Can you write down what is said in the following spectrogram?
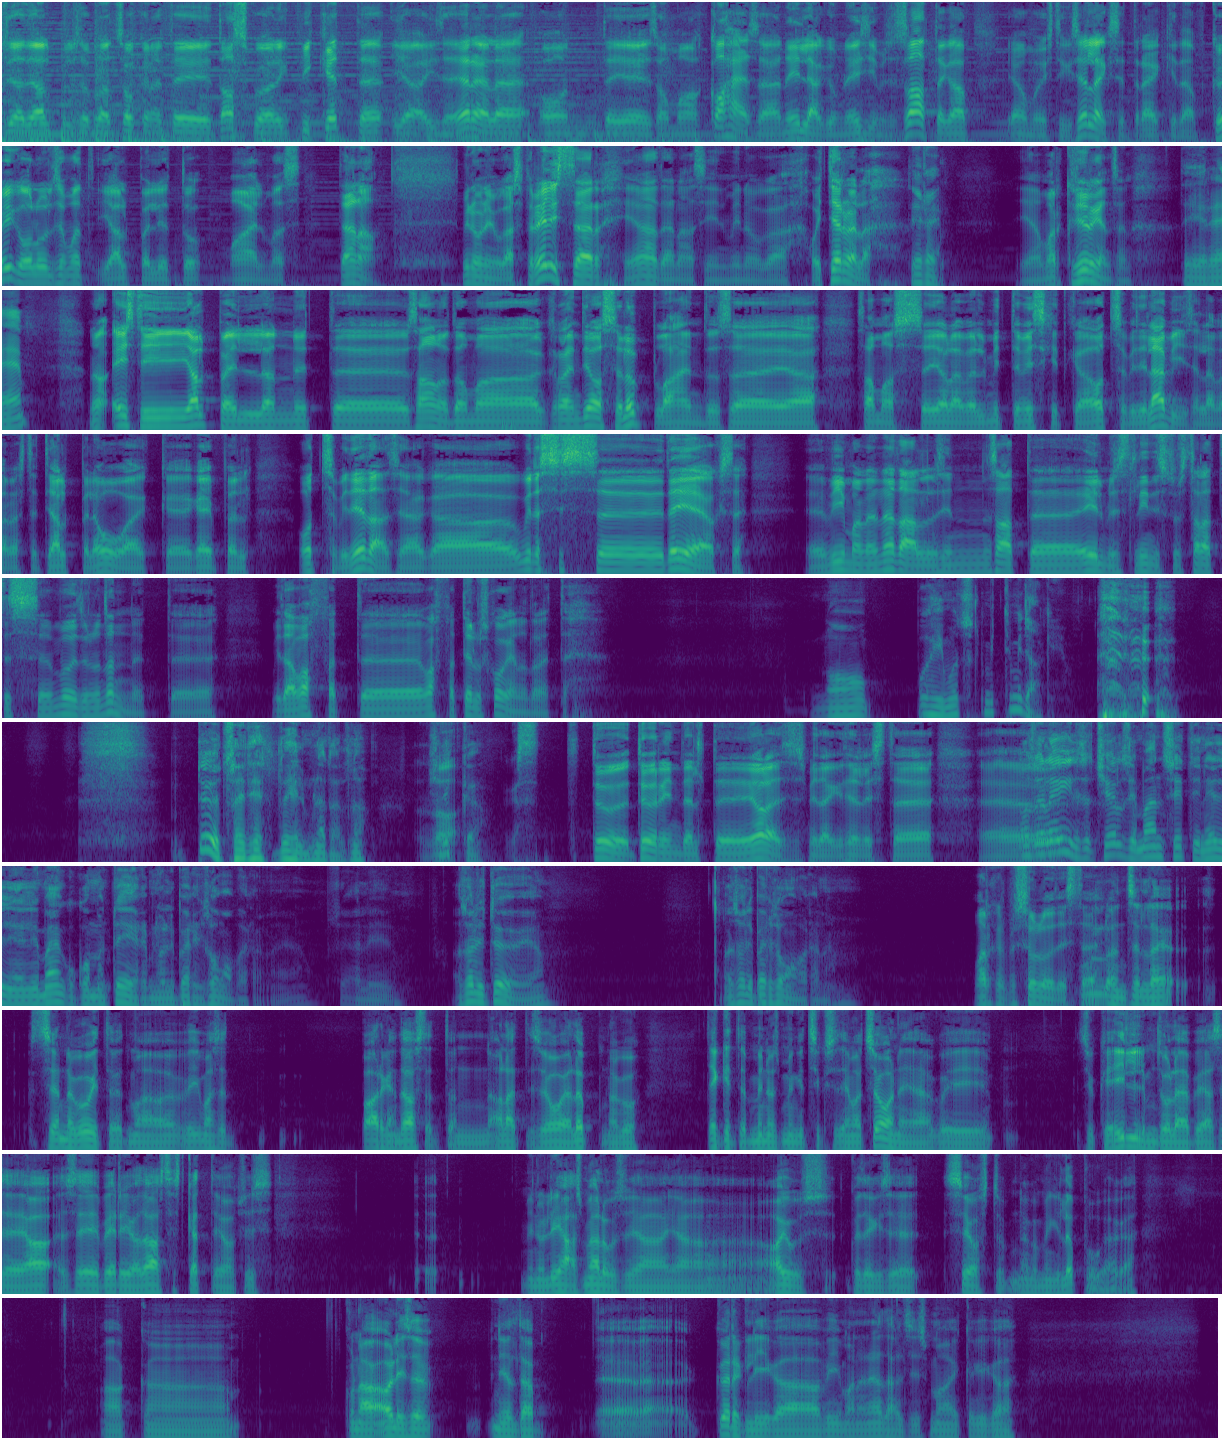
tervitus, head jalgpallisõbrad, Soker.ee taskuajaling pikk ette ja ise järele on teie ees oma kahesaja neljakümne esimese saatega ja mõistagi selleks, et rääkida kõige olulisemat jalgpallijuttu maailmas täna. minu nimi Kaspar Elissaar ja täna siin minuga Ott Järvela. tere! ja Markus Jürgenson. tere! no Eesti jalgpall on nüüd äh, saanud oma grandioosse lõpplahenduse ja samas ei ole veel mitte miskit ka otsapidi läbi, sellepärast et jalgpallihooaeg käib veel otsapidi edasi, aga kuidas siis äh, teie jaoks see viimane nädal siin saate eelmisest lindistusest alates möödunud on, et äh, mida vahvat, vahvat elus kogenud olete? no põhimõtteliselt mitte midagi tööd sai tehtud eelmine nädal, noh no kas töö, töörindelt ei ole siis midagi sellist äh, no selle eilse Chelsea Man City neli-neli mängu kommenteerimine oli päris omapärane, jah. see oli, aga see oli töö, jah. Aga see oli päris omapärane. Markus, mis sul uudist? mul on selle, see on nagu huvitav, et ma viimased paarkümmend aastat on alati see hooaja lõpp nagu tekitab minus mingeid niisuguseid emotsioone ja kui niisugune ilm tuleb ja see, see periood aastast kätte jõuab, siis minu lihasmälus ja, ja ajus kuidagi see seostub nagu mingi lõpuga, aga aga kuna oli see nii-öelda äh, kõrgliiga viimane nädal, siis ma ikkagi ka äh,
